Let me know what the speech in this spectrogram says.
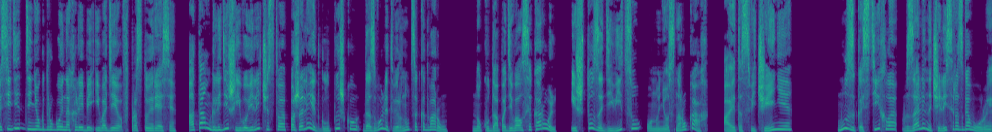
Посидит денек-другой на хлебе и воде в простой рясе, а там, глядишь, его величество пожалеет глупышку, дозволит вернуться ко двору. Но куда подевался король? И что за девицу он унес на руках? А это свечение? Музыка стихла, в зале начались разговоры.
